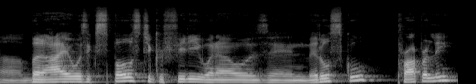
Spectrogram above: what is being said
Um, but I was exposed to graffiti when I was in middle school properly.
